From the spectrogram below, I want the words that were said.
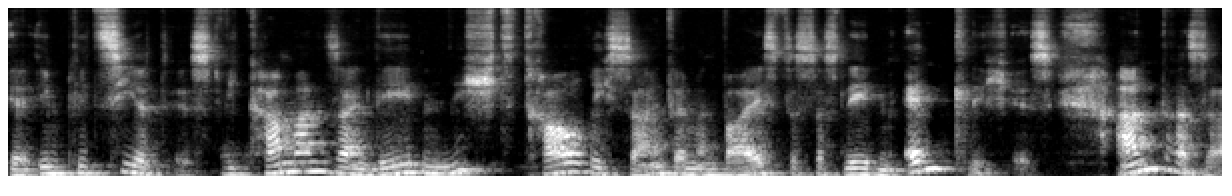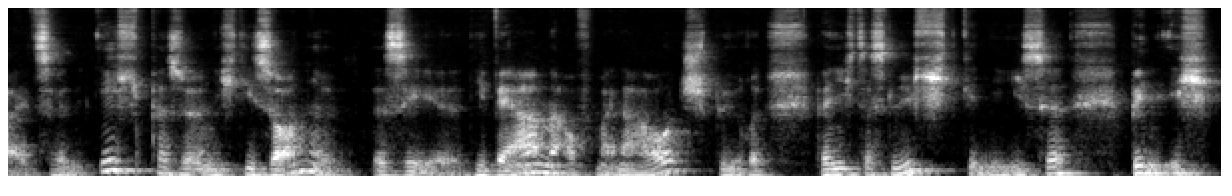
impliziert ist. Wie kann man sein Leben nicht traurig sein, wenn man weiß, dass das Leben endlich ist? Andererseits, wenn ich persönlich die Sonne sehe, die Wärme auf meiner Haut spüre, wenn ich das Licht genieße, bin ich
